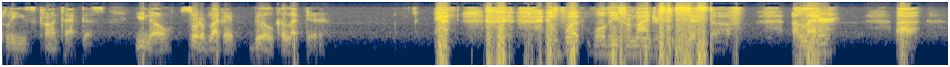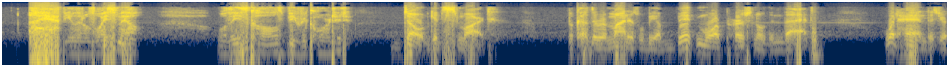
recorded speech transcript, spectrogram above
please contact us. You know, sort of like a bill collector. And, and what will these reminders consist of? A letter? A, a happy little voicemail? Will these calls be recorded? Don't get smart, because the reminders will be a bit more personal than that. What hand does your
